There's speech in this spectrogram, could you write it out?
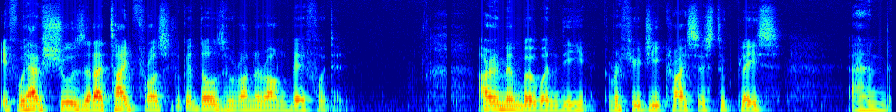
If we have shoes that are tied for us, look at those who run around barefooted. I remember when the refugee crisis took place and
